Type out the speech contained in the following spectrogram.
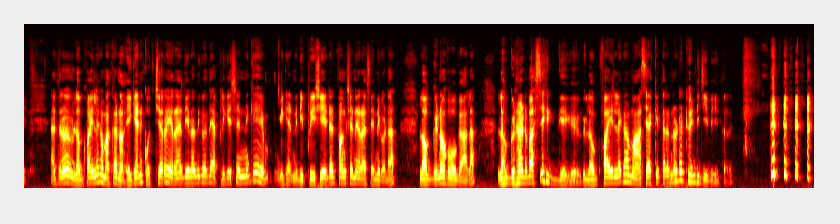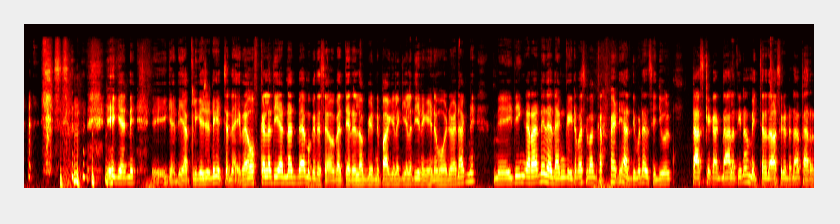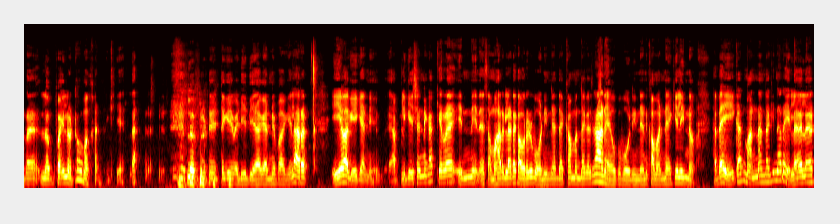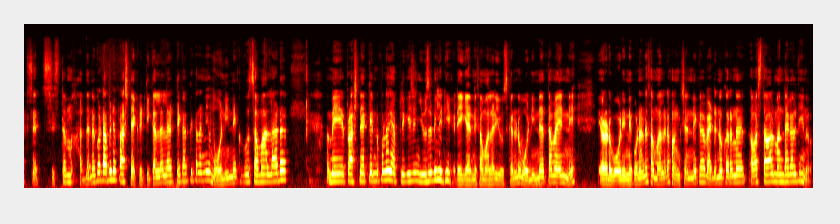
ඇතන ලොග් ෆයිල් එක මකනවා. ඒ ගැන කොච්චර එර තියනදිකොද ඇපලිකේෂන් එක ගැන්න ඩිප්‍රීෂේටඩ් ෆංක්ෂන් එරසෙන්නේ ගොඩ ලොග්ගෙන හෝගාලා ලොග්ගුණට පස්සේ ලොග් ෆයිල් එක මාසයක් ඉතරනට 20 ජීබ තර ඒ ගැන්නේ ඒ ගැට අපපලිකේෂට එච්ච දයිර ඔ් කල තියන්නත් බෑ. මොකද සව පැත්තෙර ලොග්ගන්න පා කියලා කියලා තියෙන හෙන මෝඩ වැඩක්නේ? මේ ඉතින් කරන්නේ? දැංග ඊට පස්සෙමක් කර පැටේ අන්තිමට සෙජුවල් ටස්ක එකක් දාලා තින මෙච්චර දවසකටඩා පැරණ ලොග් ෆයිල් ලොටෝම කන්න කියලා. ලොක් ලොටේට්ගේ වැඩිය තියාගන්න පා කියලා. අර ඒ වගේ ගැන්නේ ඇපලිකේෂන් එකක් කෙර එන්නේ සමහරලට කවර බෝනින්න දැක් මන්දක නානයක බෝනින්නන කමන්න කියලන්නවා හැබැයි ඒකත් මන්නන් දකිනර එලලට සෙට් සිිස්ටම් හදනකොට අපිට ප්‍රශ්නය ක්‍රටිකල්ලට එකක් විතරන්නේ බෝනින්න එකකු සමල්ලාට මේ ප්‍රශ්නයක් එන්න පුළන් ඇපලිකේෂන් යුසබිලිටිය එකට. ගැන්න සමල්ල යුස් කරට බෝඩින්න තම එන්නේ. එවට බෝඩින්න කොනට සමල්ලට ෆංක්ෂන් එක වැඩ නොකරන අවස්ථාවල් මන්දකල් තියෙනවා.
